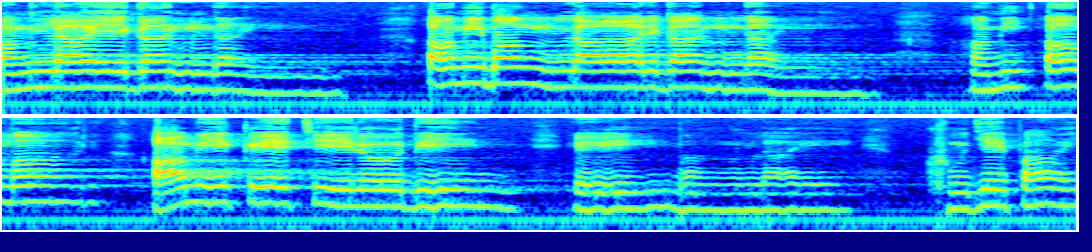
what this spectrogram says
বাংলায় গান গাই, আমি বাংলার গান গাই। আমি আমার, আমি কে চিরদিন এই বাংলায় খুঁজে পাই?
